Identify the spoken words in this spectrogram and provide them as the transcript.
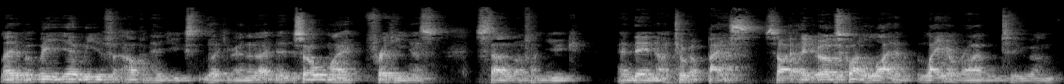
later, but we yeah we just often had ukes lurking around. And I, so all my frettiness started off on uke, and then I took up bass. So I, I was quite a late late arrival to um,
